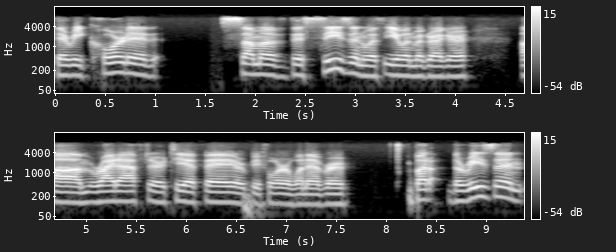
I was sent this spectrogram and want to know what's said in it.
they recorded some of this season with Ewan McGregor um, right after TFA or before or whenever. But the reason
